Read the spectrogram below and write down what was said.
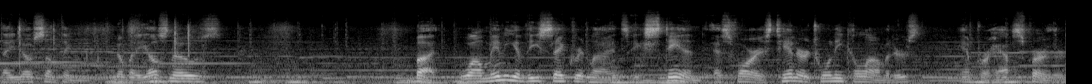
they know something nobody else knows, but while many of these sacred lines extend as far as 10 or 20 kilometers and perhaps further,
